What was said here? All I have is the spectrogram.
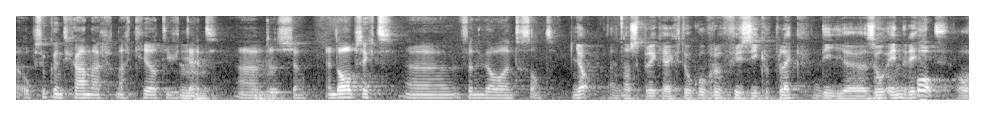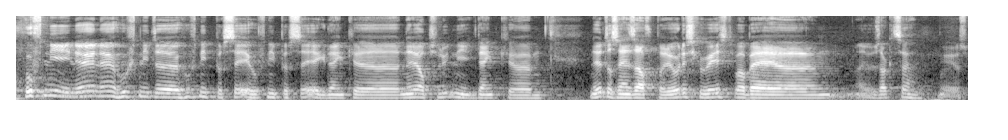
op zoek kunt gaan naar, naar creativiteit. Mm -hmm. uh, dus ja, in dat opzicht uh, vind ik dat wel interessant. Ja, en dan spreek je echt ook over een fysieke plek die je zo inricht? Oh, of? Hoeft niet, nee, nee, hoeft niet, hoeft niet per se, hoeft niet per se. Ik denk, nee, absoluut niet. Ik denk, nee, er zijn zelfs periodes geweest waarbij, hoe zou ik het zeggen,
